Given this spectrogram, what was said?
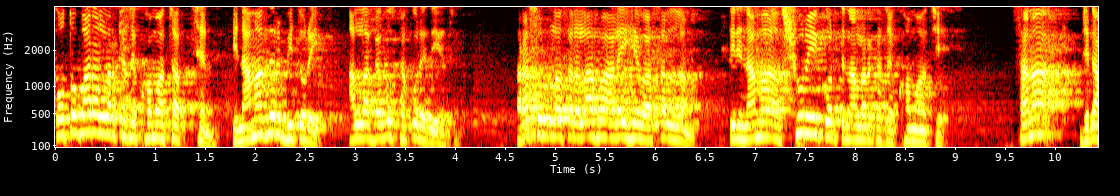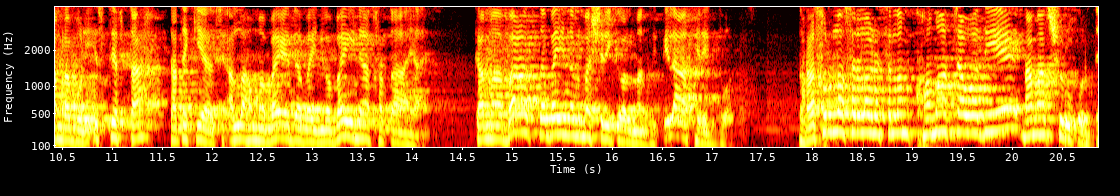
কতবার আল্লাহর কাছে ক্ষমা চাচ্ছেন? এই নামাজের ভিতরে আল্লাহ ব্যবস্থা করে দিয়েছেন। রাসুল্লাহ সাল্লাহ আলহি ওয়াসাল্লাম, তিনি নামাজ শুরুই করতেন আল্লাহর কাছে ক্ষমা আছে সানা, যেটা আমরা বলি ইস্তেফতাহ, তাতে কি আছে? আল্লাহ সাল্লাল্লাহু আলাইহি সাল্লাম ক্ষমা চাওয়া দিয়ে নামাজ শুরু করতেন।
